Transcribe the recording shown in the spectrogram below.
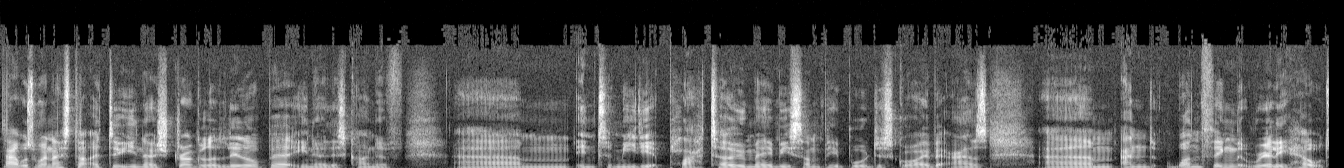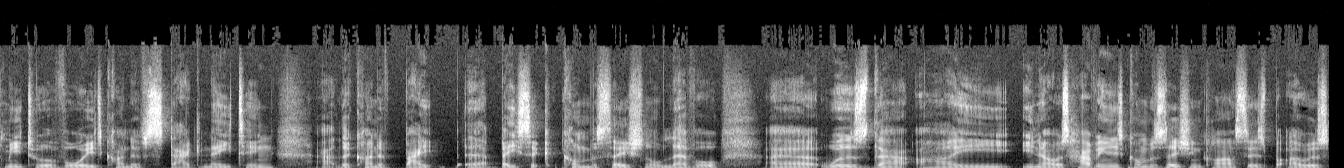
that was when i started to you know struggle a little bit you know this kind of um, intermediate plateau maybe some people would describe it as. Um, and one thing that really helped me to avoid kind of stagnating at the kind of ba- uh, basic conversational level uh, was that i you know i was having these conversation classes but i was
